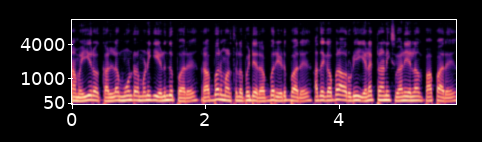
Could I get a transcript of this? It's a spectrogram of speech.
நம்ம ஹீரோ கல்ல மூன்றரை மணிக்கு எழுந்து இருப்பாரு ரப்பர் மரத்துல போயிட்டு ரப்பர் எடுப்பாரு. அதுக்கப்புறம் அவருடைய எலக்ட்ரானிக்ஸ் வேலையெல்லாம் பார்ப்பாரு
